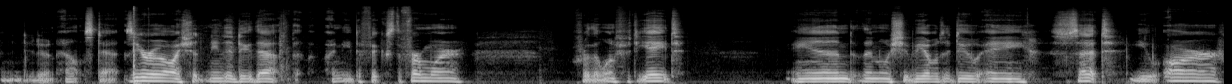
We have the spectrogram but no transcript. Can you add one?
I need to do an outstat zero. I shouldn't need to do that, but I need to fix the firmware for the 158. And then we should be able to do a set UR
